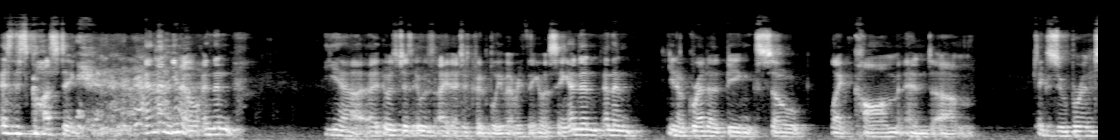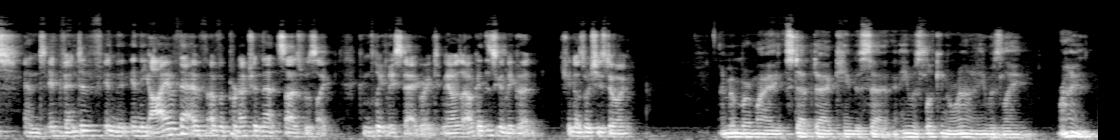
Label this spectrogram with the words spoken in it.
is this costing? And then you know, and then yeah, it was just it was I, I just couldn't believe everything I was seeing. And then and then you know Greta being so like calm and. Um, exuberant and inventive in the in the eye of that of, of a production that size was like completely staggering to me. I was like, okay, this is gonna be good. She knows what she's doing. I remember my stepdad came to set and he was looking around and he was like, Ryan,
